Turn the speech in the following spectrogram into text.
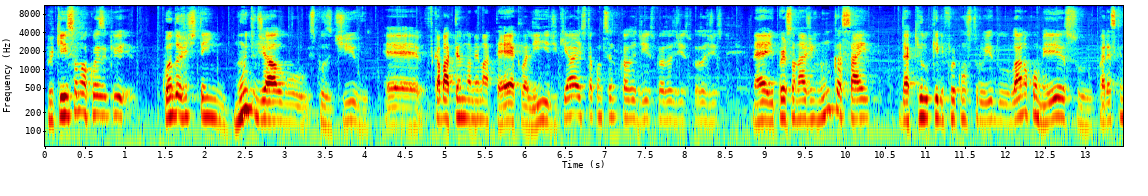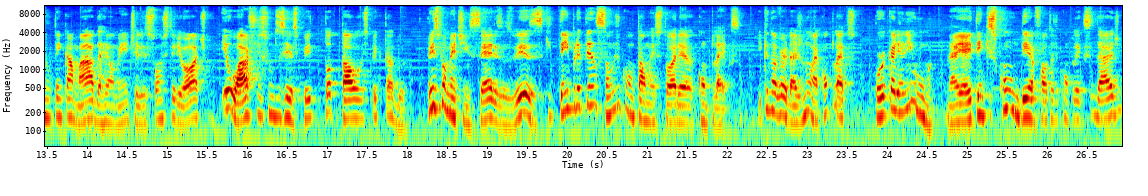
porque isso é uma coisa que quando a gente tem muito diálogo expositivo, é, fica batendo na mesma tecla ali de que ah, isso está acontecendo por causa disso, por causa disso, por causa disso né? E o personagem nunca sai daquilo que ele foi construído lá no começo, parece que não tem camada realmente, ele é só um estereótipo. Eu acho isso um desrespeito total ao espectador. Principalmente em séries, às vezes, que tem pretensão de contar uma história complexa. E que na verdade não é complexo, porcaria nenhuma. Né? E aí tem que esconder a falta de complexidade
